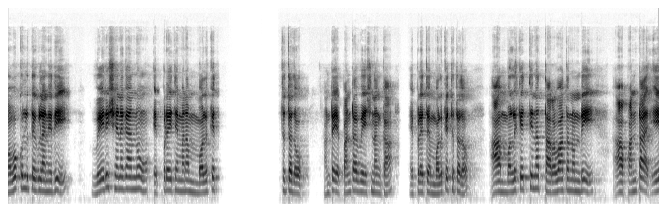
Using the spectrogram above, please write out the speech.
మొవ్వకుళ్ళు తెగులు అనేది వేరుశెనగను ఎప్పుడైతే మనం మొలకెత్తుతుందో అంటే పంట వేసినాక ఎప్పుడైతే మొలకెత్తుతుందో ఆ మొలకెత్తిన తర్వాత నుండి ఆ పంట ఏ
